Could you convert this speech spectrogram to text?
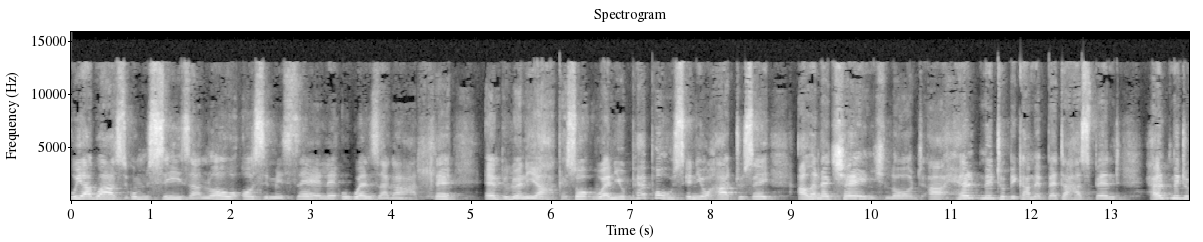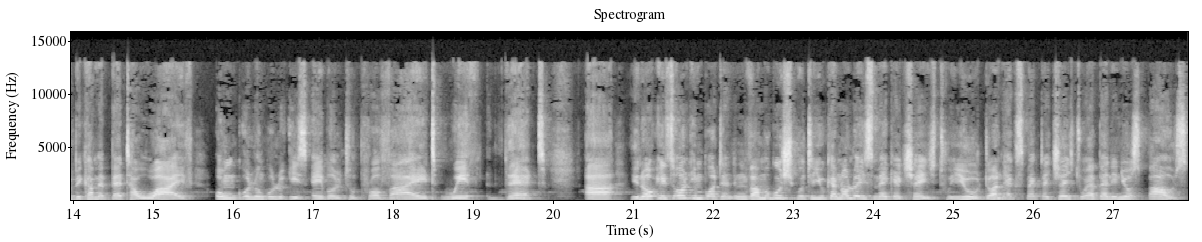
uyakwazi kumsiza lowo ozimisele ukwenza kahle. Empilweni yakhe so when you purpose in your heart to say i want to change lord uh, help me to become a better husband help me to become a better wife unkulunkulu is able to provide with that uh, you know, it's all important. You can always make a change to you. Don't expect a change to happen in your spouse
